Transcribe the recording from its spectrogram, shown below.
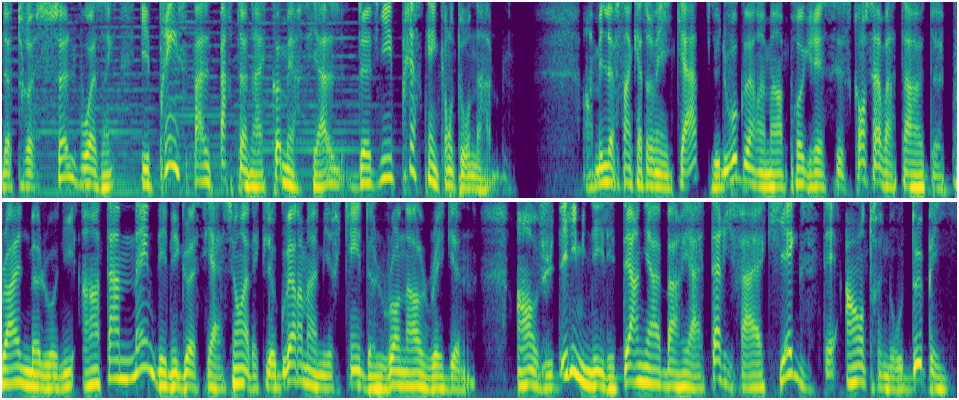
notre seul voisin et principal partenaire commercial, devient presque incontournable. En 1984, le nouveau gouvernement progressiste conservateur de Brian Mulroney entame même des négociations avec le gouvernement américain de Ronald Reagan en vue d'éliminer les dernières barrières tarifaires qui existaient entre nos deux pays.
